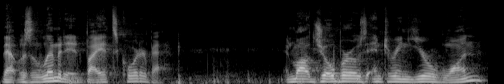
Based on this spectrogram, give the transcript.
that was limited by its quarterback. And while Joe Burrow's entering year one,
